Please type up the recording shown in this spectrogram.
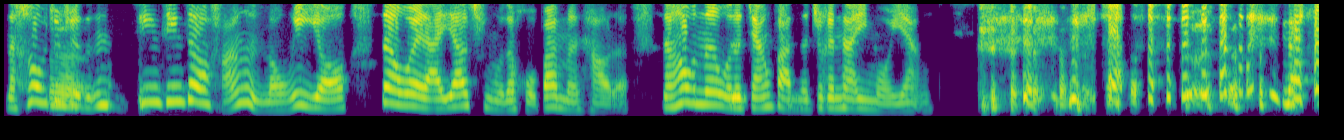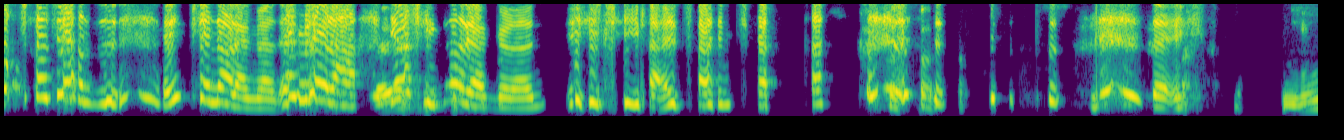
然后我就觉得嗯，嗯，听听之后好像很容易哦，那我也来邀请我的伙伴们好了。然后呢，我的讲法呢就跟他一模一样，然后就这样子，哎，骗到两个人，哎，没有啦，邀请到两个人一起来参加。对，嗯，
